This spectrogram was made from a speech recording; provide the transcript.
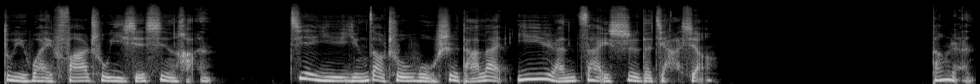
对外发出一些信函，借以营造出五世达赖依然在世的假象。当然，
